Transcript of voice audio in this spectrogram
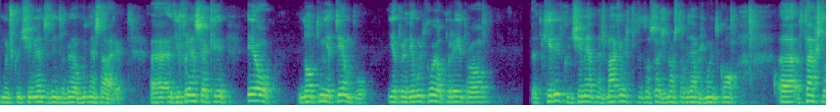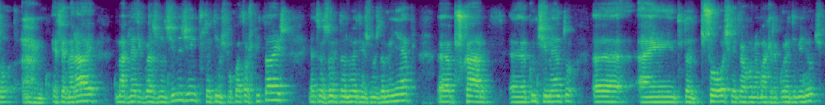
muitos conhecimentos e tenho trabalhado muito nesta área. Uh, a diferença é que eu não tinha tempo e aprendi muito com ele para ir para o, adquirir conhecimento nas máquinas, portanto, ou seja, nós trabalhamos muito com uh, functional um, fMRI, Magnetic Resonance Imaging, portanto, íamos para quatro hospitais, entre as 8 da noite e as 2 da manhã, uh, buscar uh, conhecimento uh, em portanto, pessoas que entravam na máquina 40 minutos,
